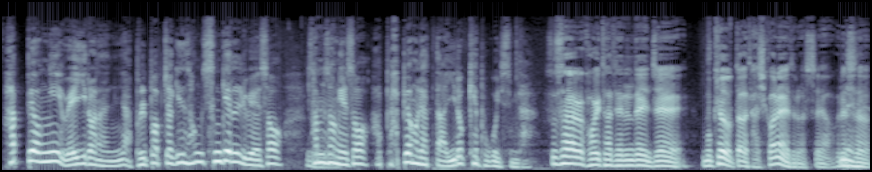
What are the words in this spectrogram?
합병이 왜 일어났느냐? 불법적인 성, 승계를 위해서 삼성에서 합, 합병을 했다. 이렇게 보고 있습니다. 수사가 거의 다 되는데 이제 묵혀뒀다가 다시 꺼내 들었어요. 그래서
